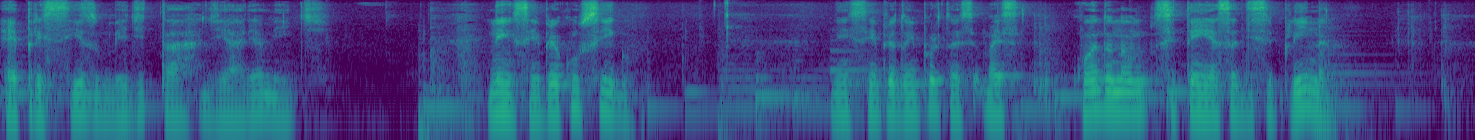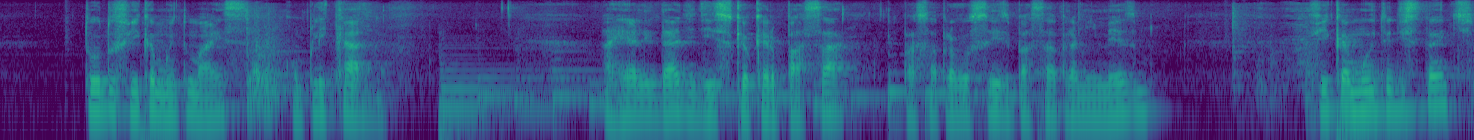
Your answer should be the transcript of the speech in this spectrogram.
É preciso meditar diariamente. Nem sempre eu consigo, nem sempre eu dou importância, mas quando não se tem essa disciplina, tudo fica muito mais complicado. A realidade disso que eu quero passar, passar para vocês e passar para mim mesmo, fica muito distante,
